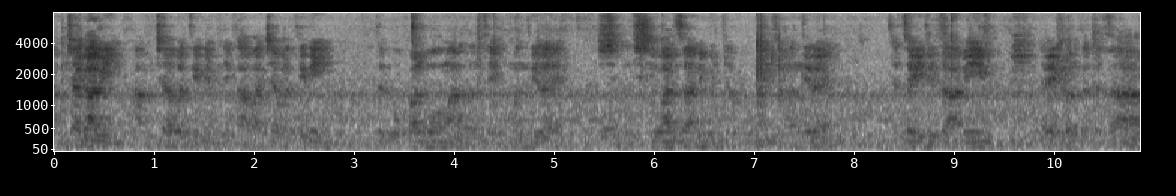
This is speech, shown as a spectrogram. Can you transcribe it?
आमच्या गावी आमच्या वतीने म्हणजे गावाच्या वतीने तर गोपाळभाऊ महाराजांचं एक मंदिर आहे. शि- शिवाचं आणि विठ्ठल मंदिर आहे. त्याचंही तिथं आम्ही हे करतो. त्याचा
